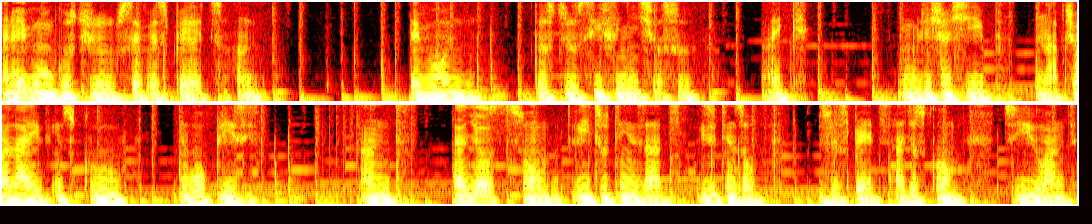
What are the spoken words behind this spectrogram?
I know everyone goes through self-respect and everyone goes through see finish also. Like in relationship, in actual life, in school, in workplaces. And there are just some little things that little things of disrespect that just come to you and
